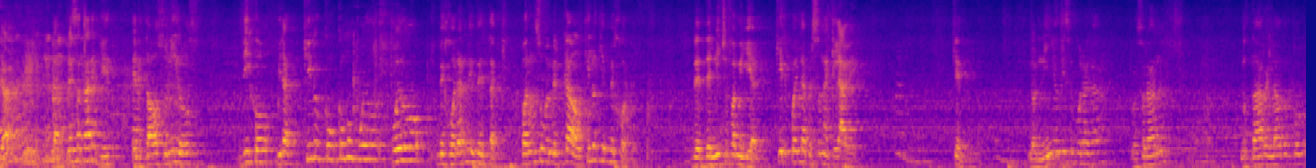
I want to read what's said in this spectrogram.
¿Ya? La empresa Target en Estados Unidos dijo, mira, cómo, puedo, puedo mejorar mis ventas para un supermercado? ¿Qué es lo que es mejor? del nicho familiar. ¿Qué, ¿Cuál es la persona clave? ¿Quién? Los niños dicen por acá, Profesora Ana, ¿no está arreglado tampoco?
